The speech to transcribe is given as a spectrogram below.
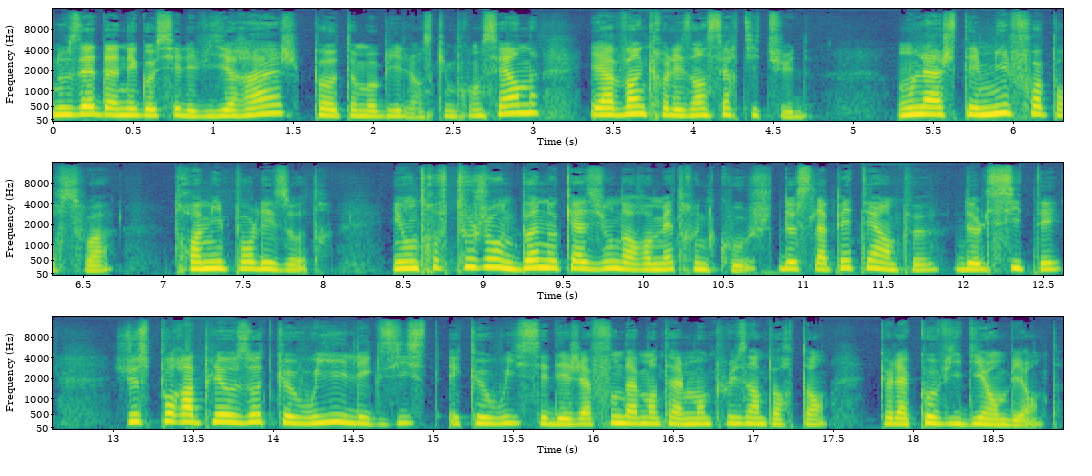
nous aide à négocier les virages, pas automobiles en ce qui me concerne, et à vaincre les incertitudes. On l'a acheté mille fois pour soi, trois mille pour les autres, et on trouve toujours une bonne occasion d'en remettre une couche, de se la péter un peu, de le citer, juste pour rappeler aux autres que oui, il existe et que oui, c'est déjà fondamentalement plus important que la Covidie ambiante.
